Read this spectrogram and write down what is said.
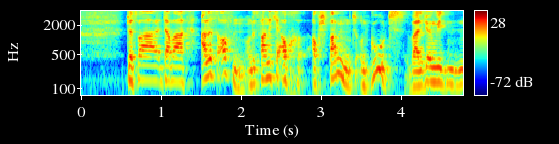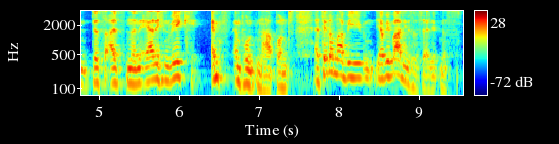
das war, da war alles offen und das fand ich auch, auch spannend und gut, weil ich irgendwie das als einen ehrlichen Weg empfunden habe. Und erzähl doch mal, wie, ja, wie war dieses Erlebnis?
